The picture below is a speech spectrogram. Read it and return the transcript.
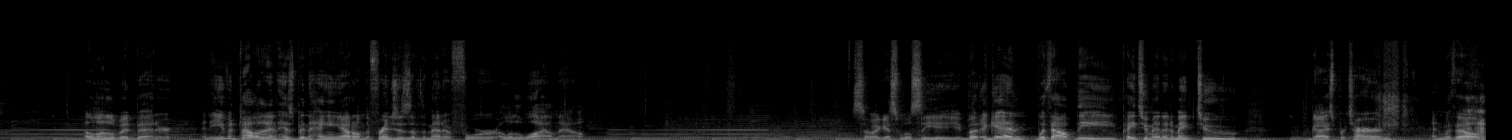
a little bit better. And even Paladin has been hanging out on the fringes of the meta for a little while now. So I guess we'll see. But again, without the pay two mana to make two guys per turn, and without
